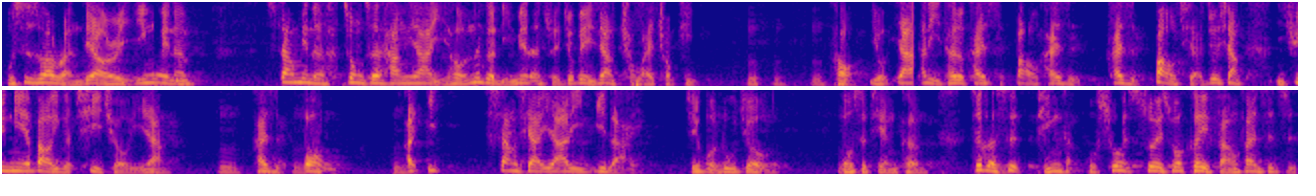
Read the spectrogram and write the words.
不是说要软掉而已，因为呢。上面的重车夯压以后，那个里面的水就被你这样抽来抽去，嗯嗯嗯，好，有压力，它就开始爆，开始开始爆起来，就像你去捏爆一个气球一样，嗯，开始蹦，啊一上下压力一来，结果路就都是天坑。这个是平常我说，所以说可以防范是指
